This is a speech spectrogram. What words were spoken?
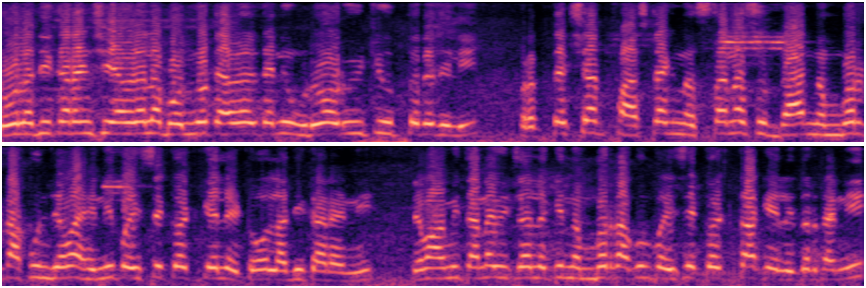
टोल अधिकाऱ्यांशी यावेळेला बोललो त्यावेळेला त्यांनी उडवाडवीची उत्तरे दिली. प्रत्यक्षात फास्टॅग नसताना सुद्धा नंबर टाकून जेव्हा ह्यांनी पैसे कट केले टोल अधिकाऱ्यांनी तेव्हा आम्ही त्यांना विचारलं की नंबर टाकून पैसे कट का केले? तर त्यांनी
